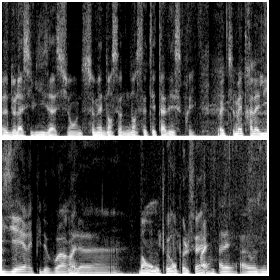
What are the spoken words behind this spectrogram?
euh, de la civilisation, de se mettre dans, ce- dans cet état d'esprit. Ouais, de se mettre à la lisière et puis de voir Ouais. le... Bon, on peut, on peut le faire. Ouais, allez, allons-y.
